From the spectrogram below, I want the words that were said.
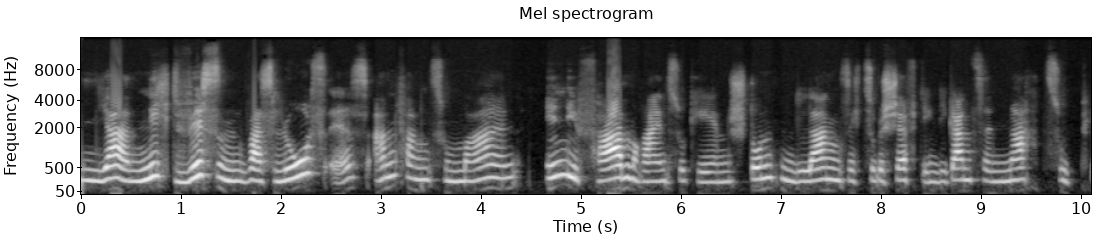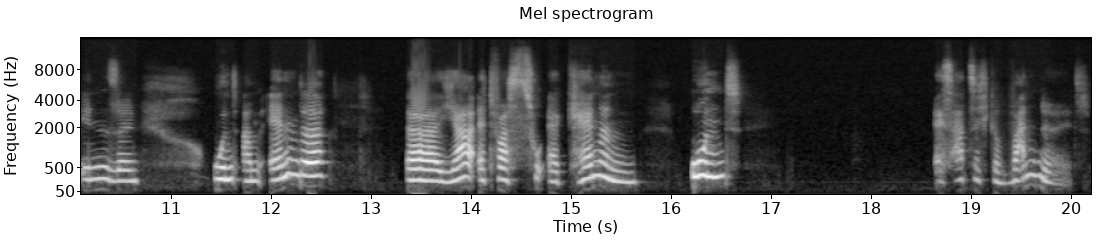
ja, nicht wissen, was los ist, anfangen zu malen, in die Farben reinzugehen, stundenlang sich zu beschäftigen, die ganze Nacht zu pinseln und am Ende äh, ja etwas zu erkennen. Und es hat sich gewandelt.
